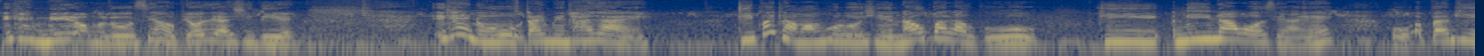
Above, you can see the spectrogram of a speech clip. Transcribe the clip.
အိတ်ခိုင်မေးတော့မလို့ဆရာကိုပြောစရာရှိသေးတယ်အိတ်ခိုင်တို့တိုင်ပင်ထားကြတယ် ဒီဘက်ဒါမှမဟုတ်လို့ရှရင်နောက်ဘက်လောက်ကိုဒီအနီးနားပေါ့ဆရာရဲ့ဟိုအပန်းဖြေ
